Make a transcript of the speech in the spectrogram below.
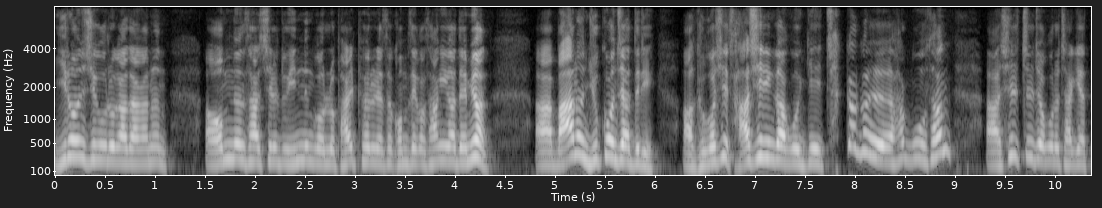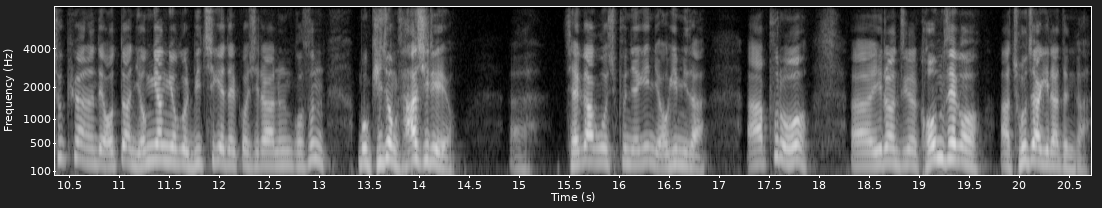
이런 식으로 가다가는 아, 없는 사실도 있는 걸로 발표를 해서 검색어 상위가 되면 아, 많은 유권자들이 아, 그것이 사실인가 하고 이게 착각을 하고선 아, 실질적으로 자기가 투표하는데 어떠한 영향력을 미치게 될 것이라는 것은 뭐 기정사실이에요. 아, 제가 하고 싶은 얘기는 여기입니다. 앞으로 아, 이런 검색어 아, 조작이라든가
